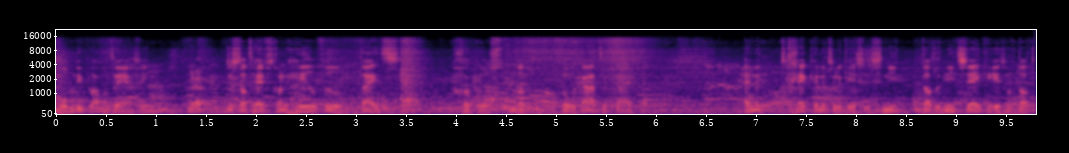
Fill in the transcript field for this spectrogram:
om, om die plannen te herzien. Ja. Dus dat heeft gewoon heel veel tijd gekost om dat voor elkaar te krijgen. En het gekke natuurlijk is, is niet, dat het niet zeker is of dat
